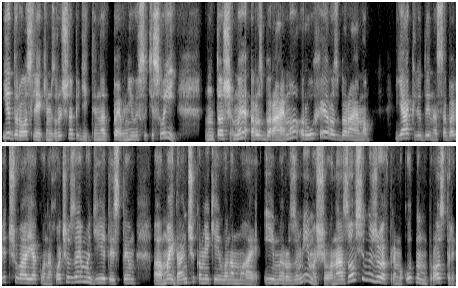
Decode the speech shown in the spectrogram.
є дорослі, яким зручно підійти на певній висоті своїй. Тож ми розбираємо рухи, розбираємо, як людина себе відчуває, як вона хоче взаємодіяти з тим майданчиком, який вона має. І ми розуміємо, що вона зовсім не живе в прямокутному просторі.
